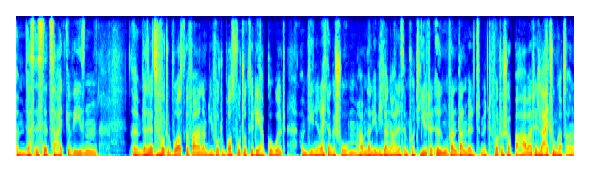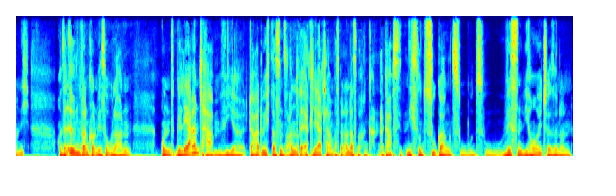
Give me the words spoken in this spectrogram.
ähm, das ist eine Zeit gewesen, ähm, da sind wir zu Fotoboss gefahren, haben die Fotoboss Foto-CD abgeholt, haben die in den Rechner geschoben, haben dann ewig lange alles importiert und irgendwann dann mit, mit Photoshop bearbeitet. Lightroom gab es auch noch nicht. Und dann irgendwann konnten wir es hochladen. Und gelernt haben wir dadurch, dass uns andere erklärt haben, was man anders machen kann. Da gab es nicht so einen Zugang zu, zu Wissen wie heute, sondern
